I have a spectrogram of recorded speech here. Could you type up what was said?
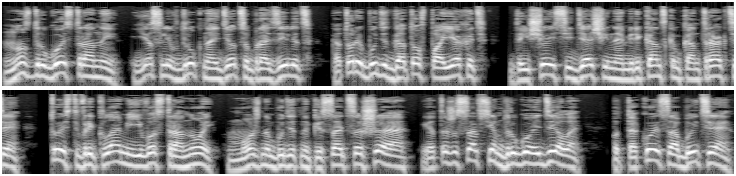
Но с другой стороны, если вдруг найдется бразилец, который будет готов поехать, да еще и сидящий на американском контракте, то есть в рекламе его страной, можно будет написать США, это же совсем другое дело – под такое событие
